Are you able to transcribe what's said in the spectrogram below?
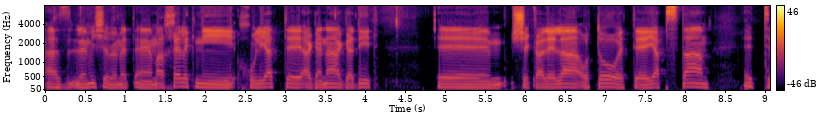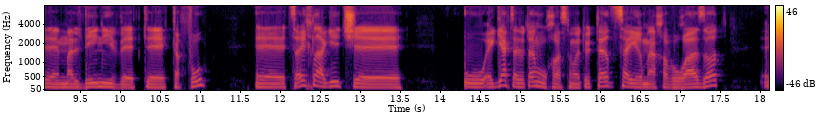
אז למי שבאמת אמר, חלק מחוליית הגנה אגדית, שכללה אותו, את אה, יאפ סטאם, את אה, מלדיני ואת אה, קפו, צריך להגיד שהוא הגיע קצת יותר מאוחר, זאת אומרת, הוא יותר צעיר מהחבורה הזאת, אה,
